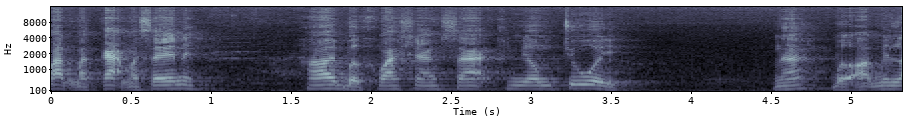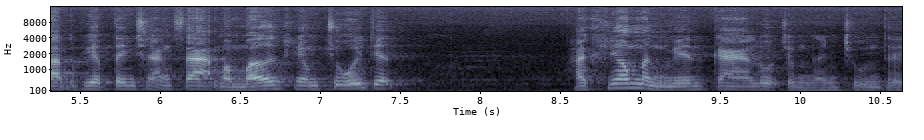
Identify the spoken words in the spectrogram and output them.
បាត់មួយកាក់មួយសេនទេហើយបើខ្វះឆាំងសាកខ្ញុំជួយណាបើអត់មានលទ្ធភាពទិញឆាំងសាក10000ខ្ញុំជួយទៀត ហើយខ្ញុំមិនមានការលក់ចំណេញជូនទេ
